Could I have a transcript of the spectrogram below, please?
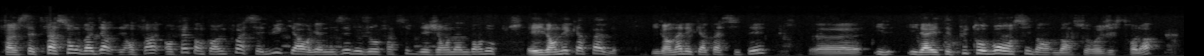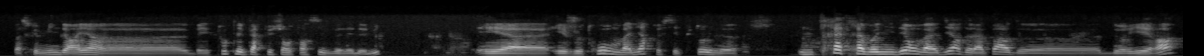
Enfin, cette façon, on va dire, enfin, en fait, encore une fois, c'est lui qui a organisé le jeu offensif des Girondins de Bordeaux. Et il en est capable. Il en a les capacités. Euh, il, a été plutôt bon aussi dans, dans ce registre-là. Parce que mine de rien, euh, ben, toutes les percussions offensives venaient de lui. Et, euh, et je trouve, on va dire, que c'est plutôt une, une très très bonne idée, on va dire, de la part de, de Riera,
